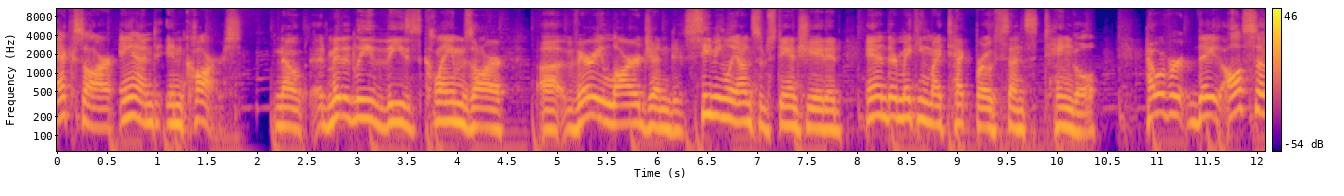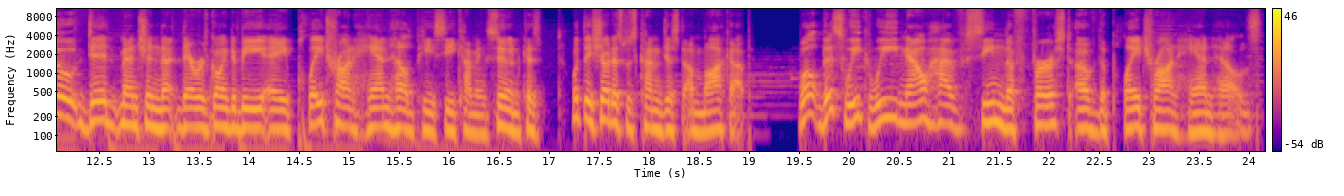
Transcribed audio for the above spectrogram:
XR, and in cars. Now, admittedly, these claims are uh, very large and seemingly unsubstantiated, and they're making my tech bro sense tingle. However, they also did mention that there was going to be a Playtron handheld PC coming soon, because what they showed us was kind of just a mock-up. Well, this week we now have seen the first of the Playtron handhelds.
